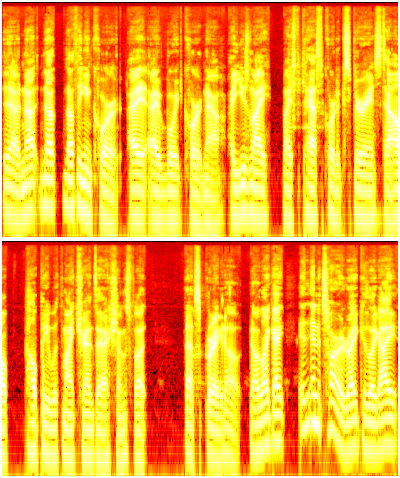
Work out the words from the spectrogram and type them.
yeah. Not, not nothing in court. I, I avoid court now. I use my my past court experience to help help me with my transactions. But That's great. no, no, like I and, and it's hard, right? Because like I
